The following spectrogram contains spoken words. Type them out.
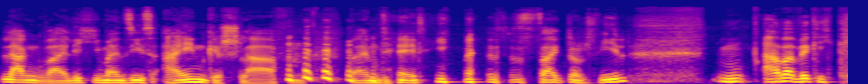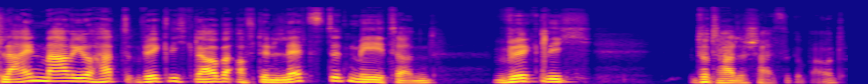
langweilig. Ich meine, sie ist eingeschlafen beim meine, das zeigt doch viel. Aber wirklich, Klein Mario hat wirklich, glaube auf den letzten Metern wirklich totale Scheiße gebaut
